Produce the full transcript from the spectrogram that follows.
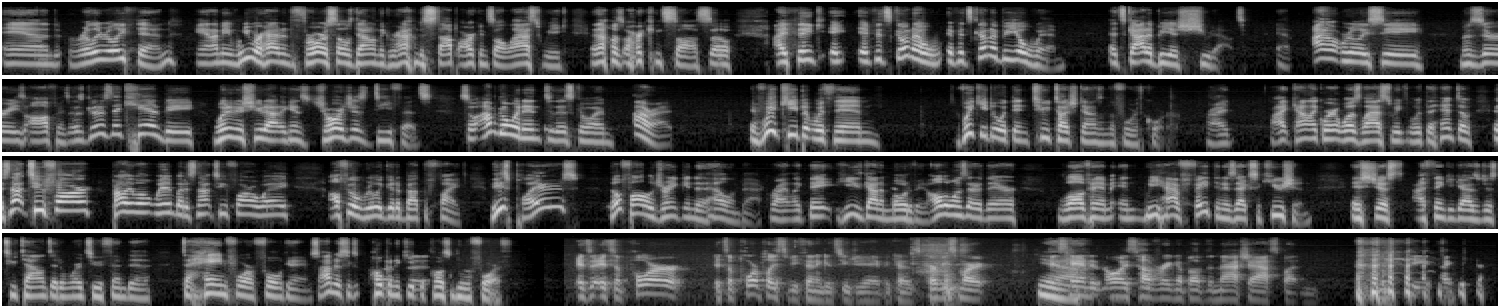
and really, really thin. And I mean, we were having to throw ourselves down on the ground to stop Arkansas last week, and that was Arkansas. So I think it, if it's gonna if it's gonna be a win, it's got to be a shootout. And I don't really see Missouri's offense as good as they can be winning a shootout against Georgia's defense. So I'm going into this going, all right, if we keep it within, if we keep it within two touchdowns in the fourth quarter, right? right? Kind of like where it was last week with the hint of it's not too far, probably won't win, but it's not too far away. I'll feel really good about the fight. These players, they'll follow Drink into hell and back, right? Like they he's got to motivate. All the ones that are there love him and we have faith in his execution. It's just I think you guys are just too talented and we're too thin to to hang for a full game. So I'm just hoping to keep it close into the fourth. It's it's a poor it's a poor place to be thin against UGA because Kirby Smart yeah. his hand is always hovering above the mash ass button. he, like,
